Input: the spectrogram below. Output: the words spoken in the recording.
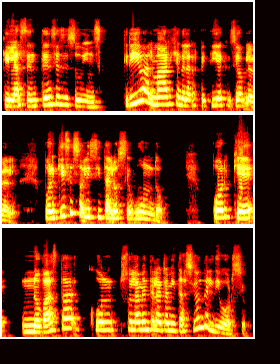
que la sentencia se subinscriba al margen de la respectiva inscripción, bla, bla, bla. ¿Por qué se solicita lo segundo? Porque no basta con solamente la tramitación del divorcio.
